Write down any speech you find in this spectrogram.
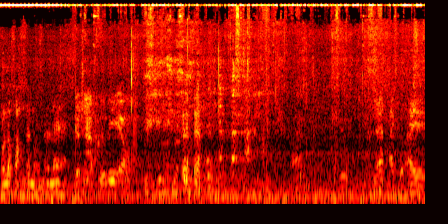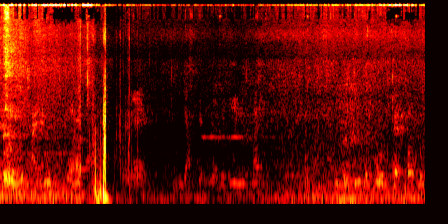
คนละฝั่งถนนแน่านั้เดี๋ยวหาคูบี้เอาแล้วไอ้ไอ้ไข่มันหัวมึอยากเก็บเหรียญไปที่ลึกไหมพูดเสร็จปุ๊บมึง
